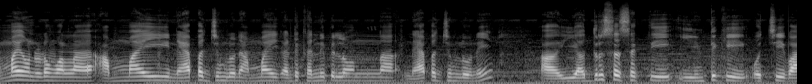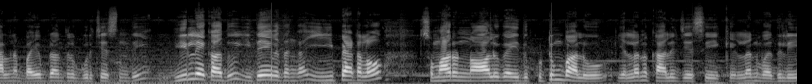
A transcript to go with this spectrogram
అమ్మాయి ఉండడం వల్ల అమ్మాయి నేపథ్యంలోనే అమ్మాయి అంటే కన్నిపిల్ల ఉన్న నేపథ్యంలోనే ఈ అదృశ్య శక్తి ఈ ఇంటికి వచ్చి వాళ్ళని భయభ్రాంతులకు గురి చేసింది. వీళ్ళే కాదు ఇదే విధంగా ఈ పేటలో సుమారు నాలుగు ఐదు కుటుంబాలు ఇళ్ళను ఖాళీ చేసి ఇళ్ళను వదిలి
